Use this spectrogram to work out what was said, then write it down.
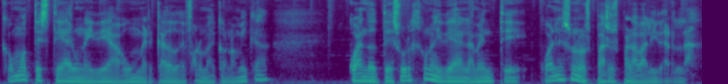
¿cómo testear una idea a un mercado de forma económica? Cuando te surge una idea en la mente, ¿cuáles son los pasos para validarla?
